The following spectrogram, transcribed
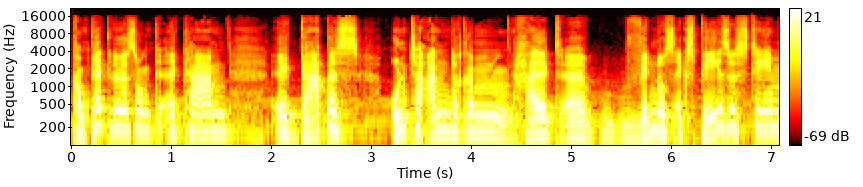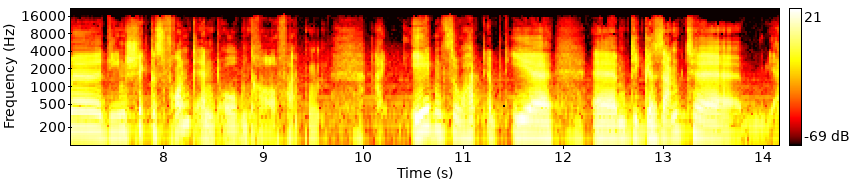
Komplettlösung äh, kam, äh, gab es unter anderem halt äh, Windows XP-Systeme, die ein schickes Frontend obendrauf hatten. Ebenso habt ihr ähm, die gesamte, ja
